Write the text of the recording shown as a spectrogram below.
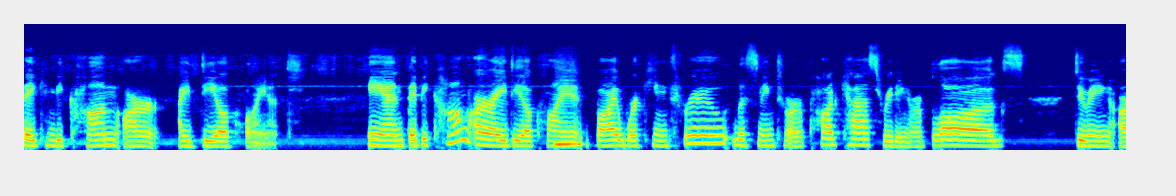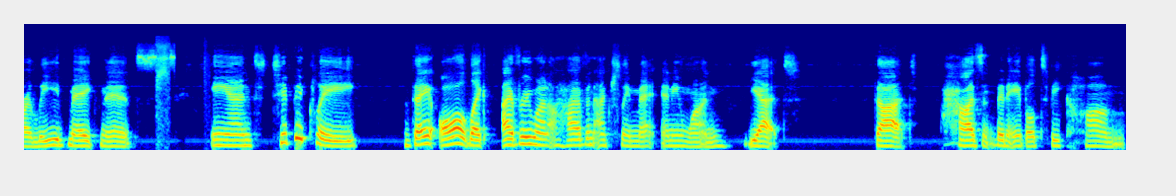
they can become our ideal client. And they become our ideal client mm-hmm. by working through listening to our podcasts, reading our blogs, doing our lead magnets. And typically, they all, like everyone, I haven't actually met anyone yet that hasn't been able to become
